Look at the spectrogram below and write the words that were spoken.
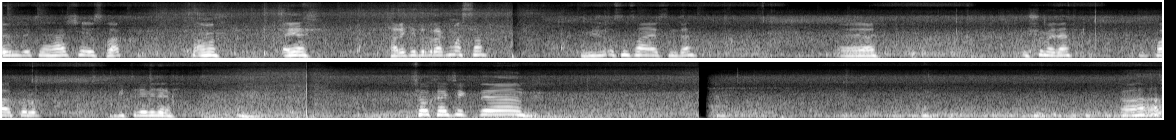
Üzerimizdeki her şey ıslak. Ama eğer hareketi bırakmazsam vücut ısın sayesinde eee, üşümeden bu parkuru bitirebilirim. Çok acıktım. Ah,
